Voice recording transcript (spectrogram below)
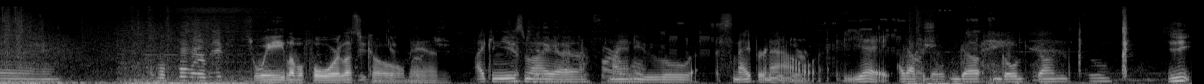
Okay. Level four, baby. Sweet, level four. Let's go, get much. man. I can use my uh my new sniper now. Yay! I got the golden gun, golden gun too. Yeet.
